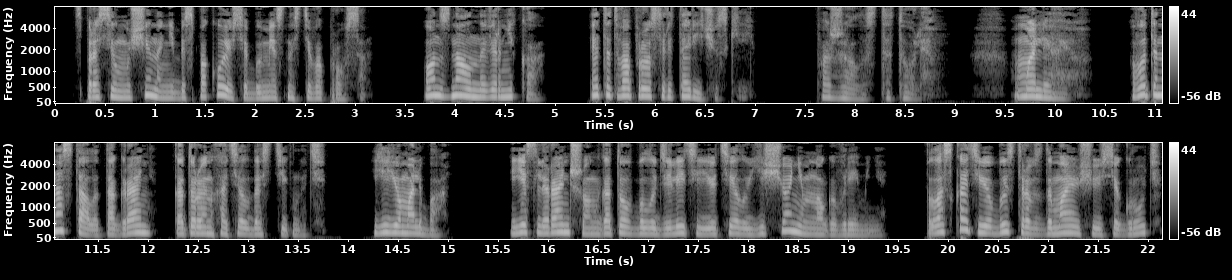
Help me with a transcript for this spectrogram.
— спросил мужчина, не беспокоясь об уместности вопроса. Он знал наверняка. Этот вопрос риторический. «Пожалуйста, Толя, умоляю». Вот и настала та грань, которую он хотел достигнуть. Ее мольба. Если раньше он готов был уделить ее телу еще немного времени, полоскать ее быстро вздымающуюся грудь,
